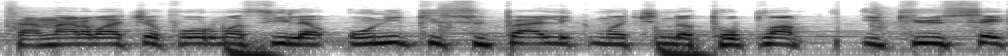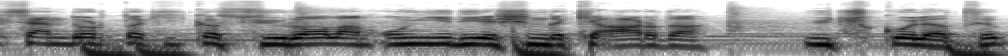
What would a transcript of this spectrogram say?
Fenerbahçe formasıyla 12 Süper Lig maçında toplam 284 dakika süre alan 17 yaşındaki Arda 3 gol atıp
